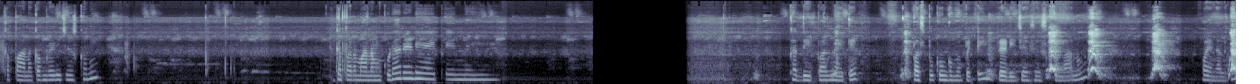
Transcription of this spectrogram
ఇంకా పానకం రెడీ చేసుకొని ఇంకా పరమాణం కూడా రెడీ అయిపోయింది. ఇంకా దీపాలను అయితే పసుపు కుంకుమ పెట్టి రెడీ చేసేసుకున్నాను. ఫైనల్గా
